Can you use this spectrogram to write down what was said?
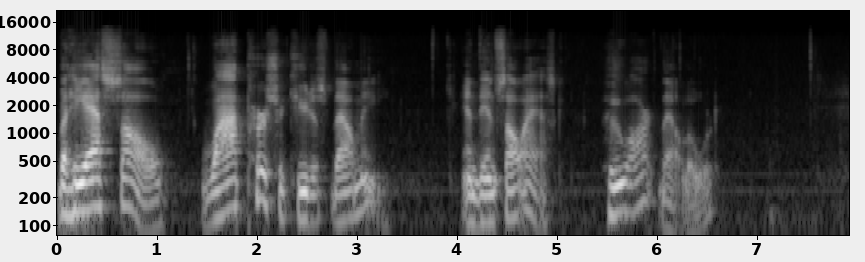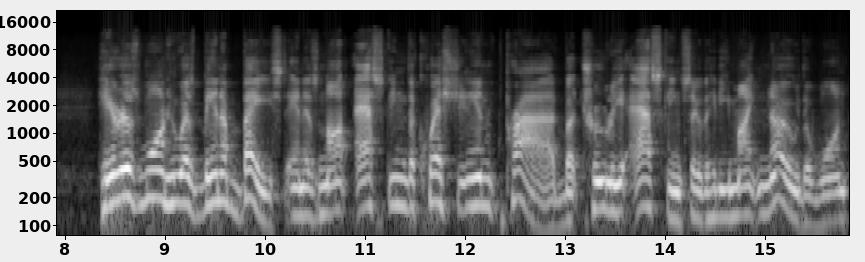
But he asked Saul, Why persecutest thou me? And then Saul asked, Who art thou, Lord? Here is one who has been abased and is not asking the question in pride, but truly asking so that he might know the one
